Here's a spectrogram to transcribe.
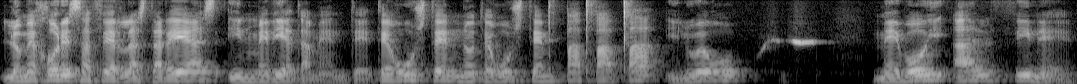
Lo mejor es hacer las tareas inmediatamente. Te gusten, no te gusten, pa, pa, pa, y luego me voy al cine.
